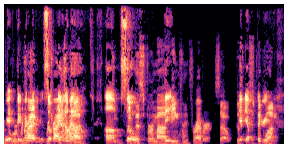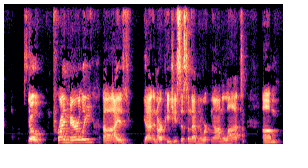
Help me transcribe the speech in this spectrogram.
We're- we're- pick we're my trying- favorite. we're trying yeah, to, no, uh. Um, Keep so this from uh, the- being from forever. So, just, Yep, yep, just pick agreed. one. So primarily, uh, I've got an RPG system that I've been working on a lot um,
